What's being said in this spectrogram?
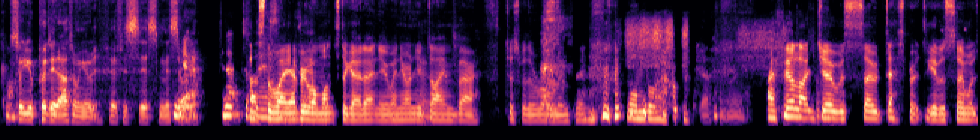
gone. So you put it out on your fifth's misery. yeah, an act That's the way everyone wants to go, don't you? When you're on your Yeah. dying birth, just with a rolling pin, one blow. Definitely. I feel like Definitely. Joe was so desperate to give us so much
